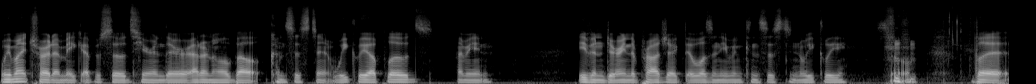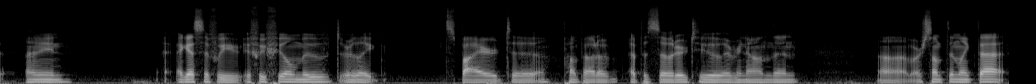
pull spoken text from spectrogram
we might try to make episodes here and there. I don't know about consistent weekly uploads. I mean, even during the project, it wasn't even consistent weekly. So, but I mean, I- guess if we if we feel moved or like inspired to pump out a episode or two every now and then, um, or something like that,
